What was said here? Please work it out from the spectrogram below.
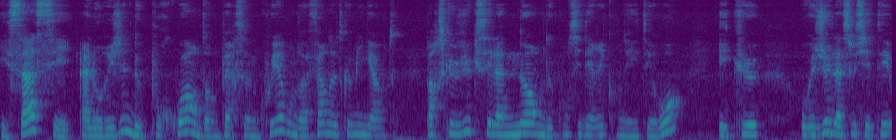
Et ça, c'est à l'origine de pourquoi, en tant que personne queer, on doit faire notre coming out. Parce que vu que c'est la norme de considérer qu'on est hétéro, et que, aux yeux de la société,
